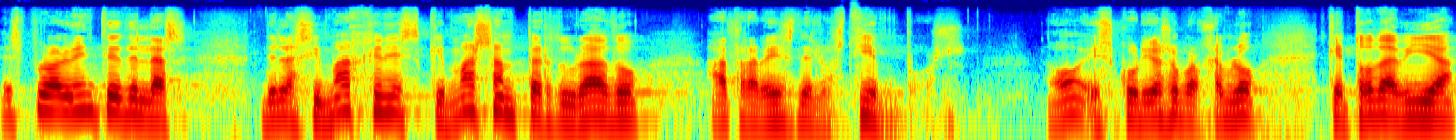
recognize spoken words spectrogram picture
Es probablemente de las, de las imágenes que más han perdurado a través de los tiempos. Es curioso, por ejemplo, que todavía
